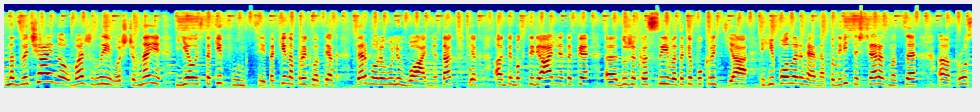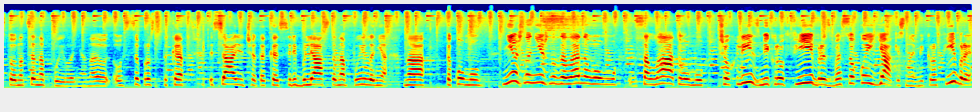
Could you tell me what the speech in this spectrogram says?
надзвичайно важливо, що в неї є ось такі функції, такі, наприклад, як терморегулювання, так як антибактеріальне, таке е, дуже красиве, таке покриття, гіпоалергенне. Подивіться ще раз на це е, просто на це напилення. На ось це просто таке сяюче, таке сріблясте напилення на такому ніжно-ніжно-зеленовому салатовому чохлі з мікрофібри, з високої якісної мікрофібри.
